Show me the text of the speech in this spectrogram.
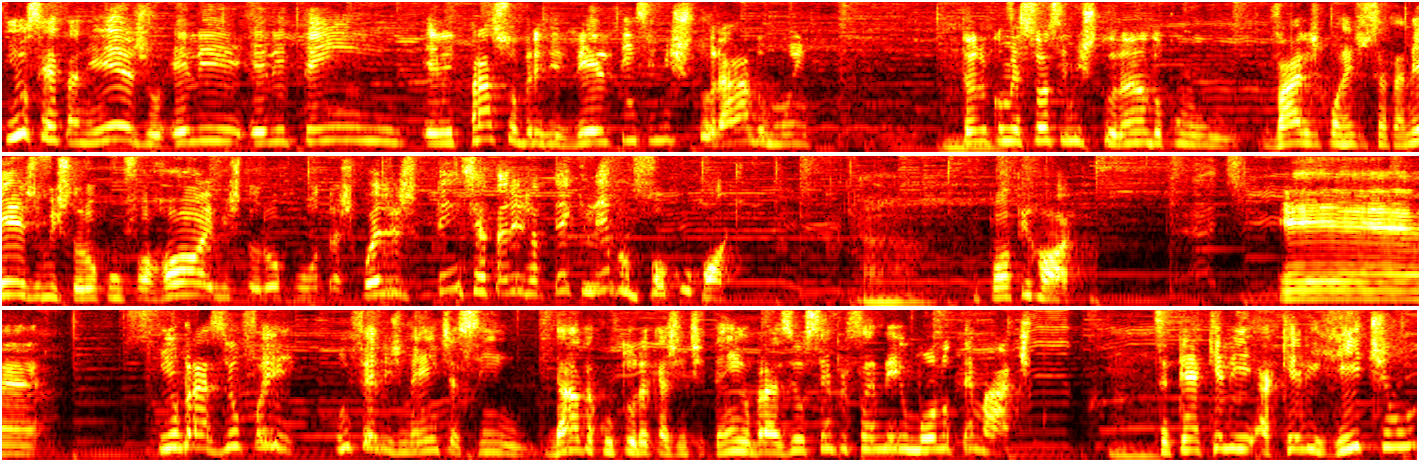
E o sertanejo, ele, ele tem, ele para sobreviver, ele tem se misturado muito. Então ele começou se misturando com várias correntes de sertanejo, misturou com forró, e misturou com outras coisas. Tem sertanejo até que lembra um pouco o rock. Ah. O pop rock. É... E o Brasil foi, infelizmente, assim, dada a cultura que a gente tem, o Brasil sempre foi meio monotemático. Você tem aquele, aquele ritmo,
